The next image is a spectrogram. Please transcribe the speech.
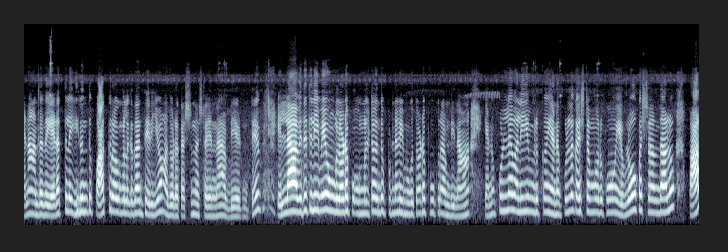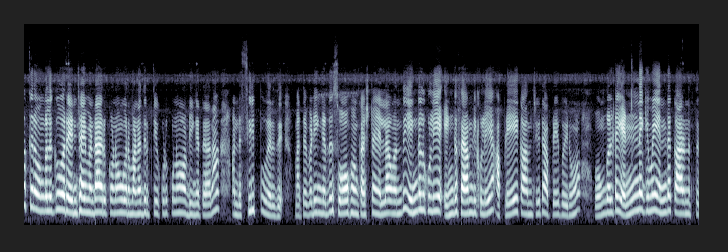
ஏன்னா அந்தந்த இடத்துல இருந்து பார்க்குறவங்களுக்கு தான் தெரியும் அதோட கஷ்ட நஷ்டம் என்ன அப்படின்ட்டு. எல்லா விதத்துலேயுமே உங்களோட பு- உங்கள்கிட்ட வந்து புன்னகை முகத்தோட பூக்குறேன் அப்படின்னா எனக்குள்ள வலியும் இருக்கும் எனக்குள்ள கஷ்டமும் இருக்கும். எவ்வளோ கஷ்டம் இருந்தாலும் பார்க்குறவங்களுக்கு ஒரு என்ஜாய்மெண்ட்டாக இருக்கணும் ஒரு மன திருப்தியை கொடுக்கணும் அப்படிங்கிறதுக்காக தான் அந்த சிரிப்பு வருது. மற்றபடிங்கிறது சோகம் கஷ்டம் எல்லாம் வந்து எங்களுக்குள்ளேயே எங்கள் ஃபேமிலிக்குள்ளேயே அப்படியே காமிச்சிக்கிட்டு அப்படியே போயிடுவோம். உங்கள்கிட்ட என்றைக்குமே எந்த காரணத்தை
